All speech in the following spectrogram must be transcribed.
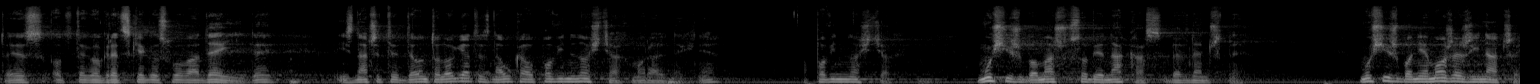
to jest od tego greckiego słowa dei. De, I znaczy deontologia to jest nauka o powinnościach moralnych, nie? O powinnościach. Musisz, bo masz w sobie nakaz wewnętrzny. Musisz, bo nie możesz inaczej.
